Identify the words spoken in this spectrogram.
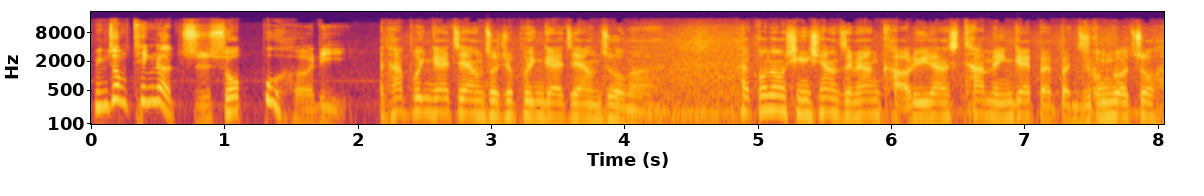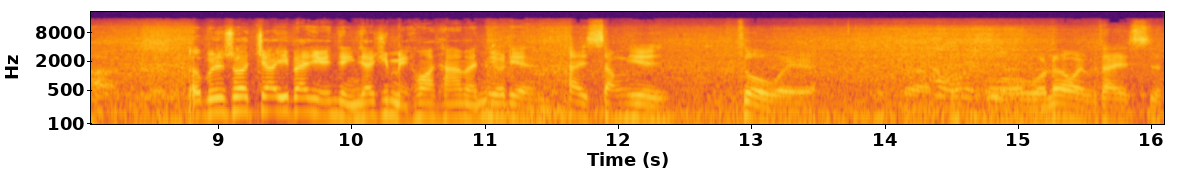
民众听了直说不合理。他不应该这样做，就不应该这样做嘛。他公众形象怎么样考虑，但是他们应该把本职工作做好，而不是说叫一般员警再去美化他们，有点太商业。作为，对，我我认为不太适合。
